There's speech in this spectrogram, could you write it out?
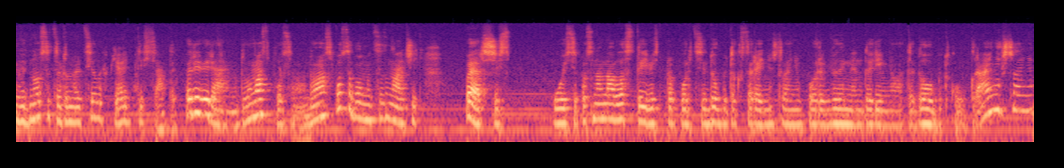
відноситься до 0,5. Перевіряємо двома способами. Двома способами це значить перший спосіб, основна властивість пропорції добуток середніх членів повинен дорівнювати добутку крайніх членів.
